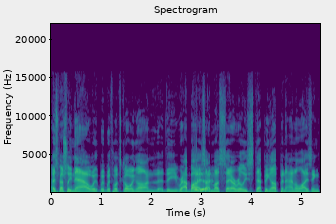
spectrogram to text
especially now with, with with what's going on. The, the rabbis, Yeah. I must say, are really stepping up and analyzing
